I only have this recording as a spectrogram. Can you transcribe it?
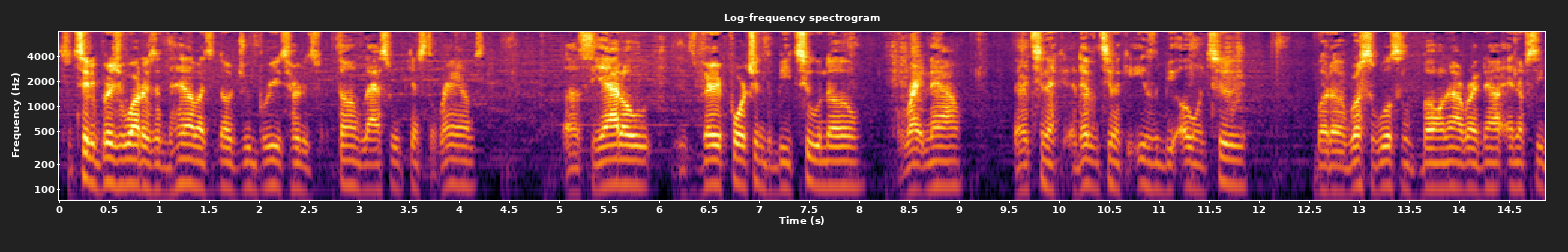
So Teddy Bridgewater is at the helm. As you know, Drew Brees hurt his thumb last week against the Rams. Uh, Seattle is very fortunate to be 2 0 right now. They're team that, another team that could easily be 0 2. But uh, Russell Wilson's balling out right now. NFC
